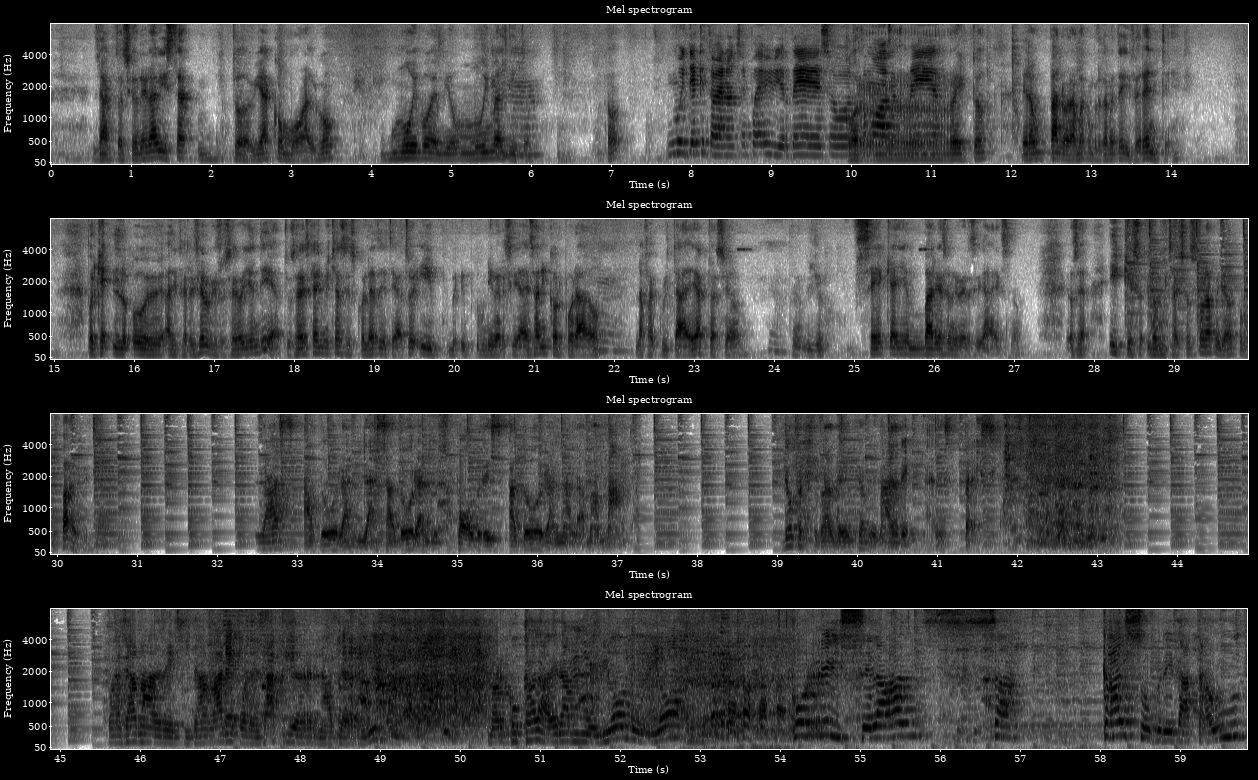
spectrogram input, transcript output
la actuación era vista todavía como algo muy bohemio, muy maldito, ¿no? Muy de que todavía no se puede vivir de eso. Correcto. Era un panorama completamente diferente. Porque lo- eh, a diferencia de lo que sucede hoy en día, tú sabes que hay muchas escuelas de teatro y, y universidades han incorporado Mm. La facultad de actuación. Yo sé que hay en varias universidades, ¿no? O sea, y que los muchachos son apoyados por los padres. Las adoran, las adoran, los pobres adoran a la mamá. Yo personalmente a mi madre la desprecio. Vaya madrecita, hágale con esa pierna terrible. Marcó caladera, murió, murió. Corre y se lanza. Cae sobre el ataúd.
